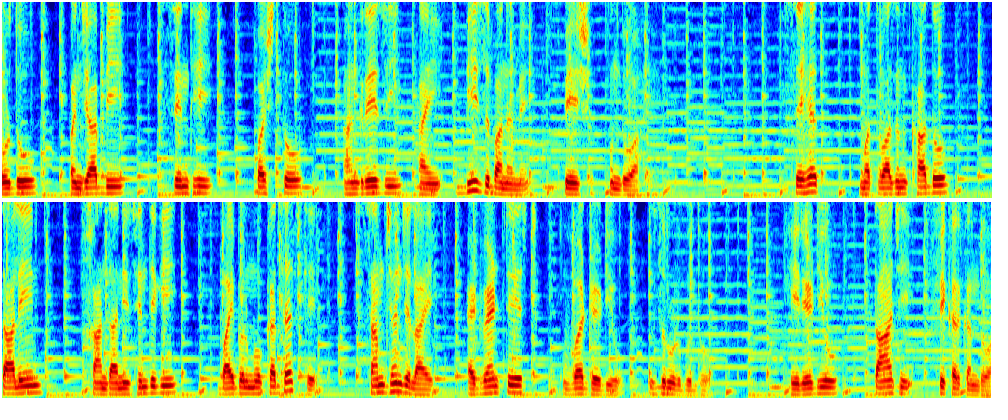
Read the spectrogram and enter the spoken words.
اردو پنجابی، سندھی، پشتو، انگریزی آئیں بھی زبانہ میں پیش ہندوا ہے سہت متوازن خادو، تعلیم، خاندانی زندگی، بائبل موقتدس کے سمجھن جلائے Adventist word radio ضرور بودھو یہ radio تانج فکر کندو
